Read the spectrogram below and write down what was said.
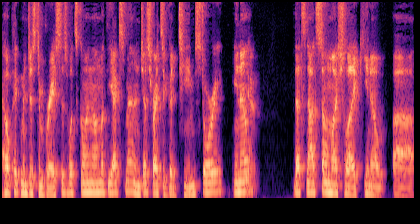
I hope Hickman just embraces what's going on with the X Men and just writes a good team story. You know, yeah. that's not so much like you know uh,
